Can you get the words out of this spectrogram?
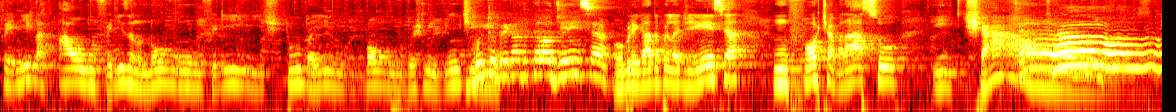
feliz Natal, um feliz ano novo, um feliz tudo aí, um bom 2020. Muito obrigado pela audiência. Obrigado pela audiência, um forte abraço e tchau. Tchau.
